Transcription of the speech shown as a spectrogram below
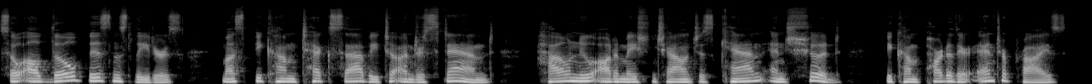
So, although business leaders must become tech savvy to understand how new automation challenges can and should become part of their enterprise,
